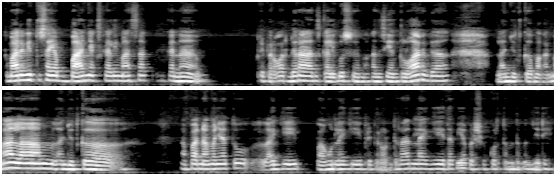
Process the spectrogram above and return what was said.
Kemarin itu saya banyak sekali masak karena prepare orderan sekaligus makan siang keluarga, lanjut ke makan malam, lanjut ke apa namanya tuh lagi bangun lagi prepare orderan lagi. Tapi ya bersyukur teman-teman. Jadi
